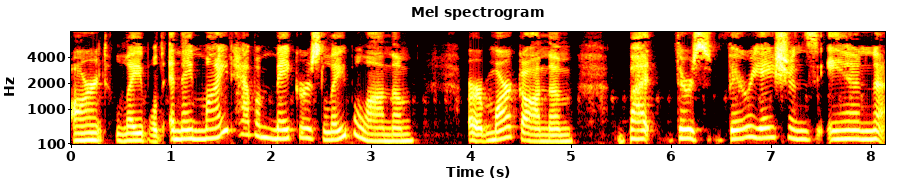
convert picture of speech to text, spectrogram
aren't labeled and they might have a maker's label on them or mark on them, but there's variations in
